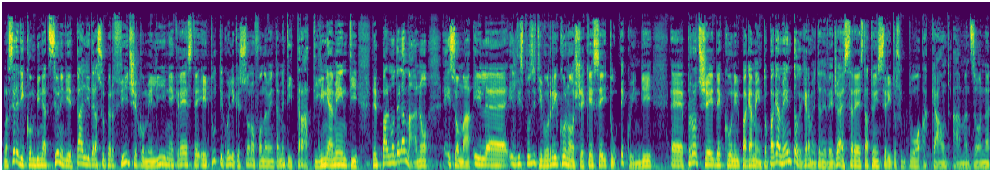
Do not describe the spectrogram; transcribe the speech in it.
una serie di combinazioni di dettagli della superficie come linee, creste e tutti quelli che sono fondamentalmente i tratti lineamenti del palmo della mano e insomma il, eh, il dispositivo riconosce che sei tu e quindi eh, procede con il pagamento. Pagamento che chiaramente deve già essere stato inserito sul tuo account Amazon.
